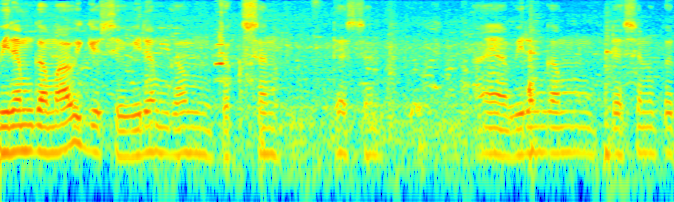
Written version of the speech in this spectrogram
વિરમગામ આવી ગયું છે. Viramgam junction station. અહીંયા વિરમગામ સ્ટેશન ઉપર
